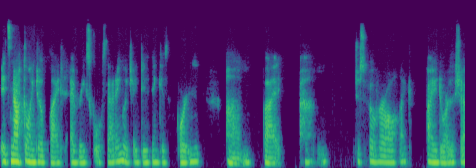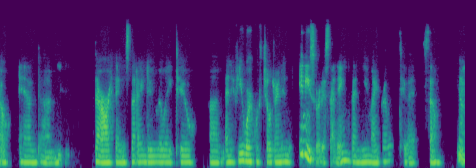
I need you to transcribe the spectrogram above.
it's not going to apply to every school setting, which I do think is important. Um, but um, just overall, like I adore the show, and um, Mhm. there are things that I do relate to. Um, and if you work with children in any sort of setting, then you might relate to it. So yeah.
